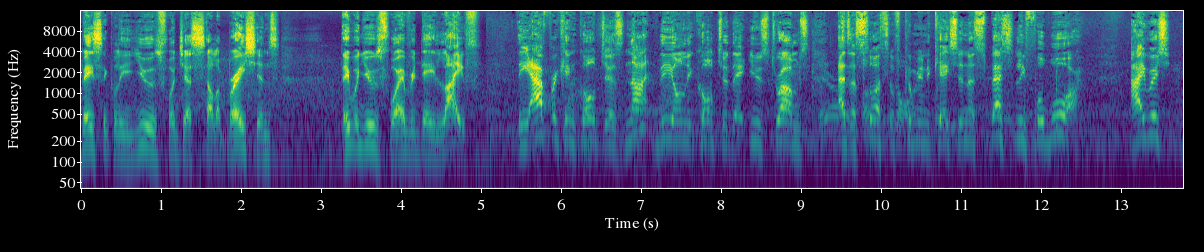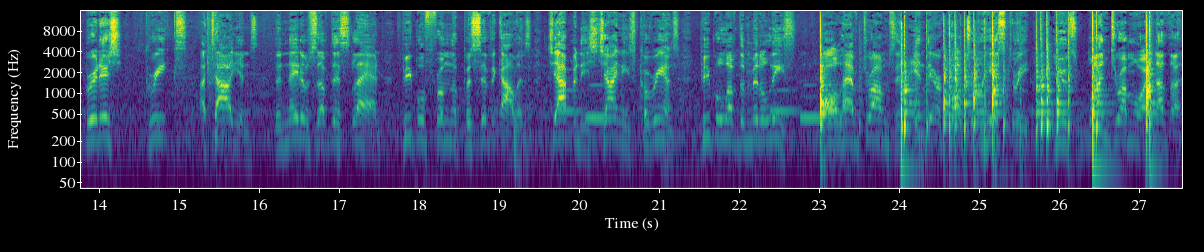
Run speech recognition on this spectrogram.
basically used for just celebrations, they were used for everyday life the African culture is not the only culture that used drums as a source of communication, especially for war. Irish, British, Greeks, Italians, the natives of this land, people from the Pacific Islands, Japanese, Chinese, Koreans, people of the Middle East, all have drums and in their cultural history use one drum or another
